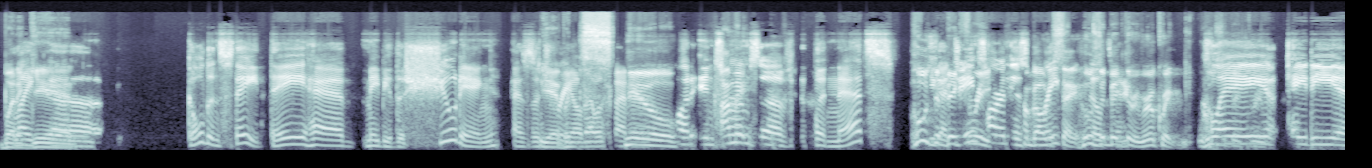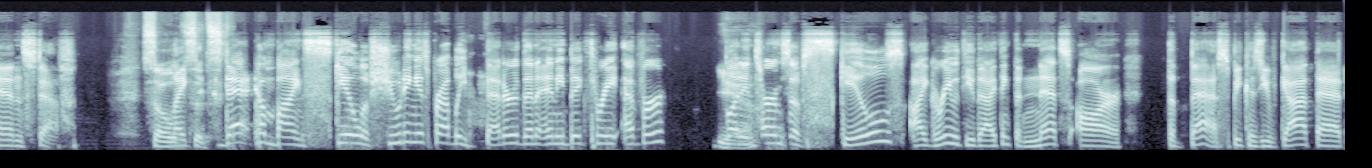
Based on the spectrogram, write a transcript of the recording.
But like again, uh, Golden State, they had maybe the shooting as the yeah, trio that was better. But in I mean- terms of the Nets, Who's the big James three? Harden I'm going to say who's the big three, real quick. Who's Klay. KD, and Steph. So, Like so that combined skill of shooting is probably better than any big three ever. But in terms of skills, I agree with you that I think the Nets are the best because you've got that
